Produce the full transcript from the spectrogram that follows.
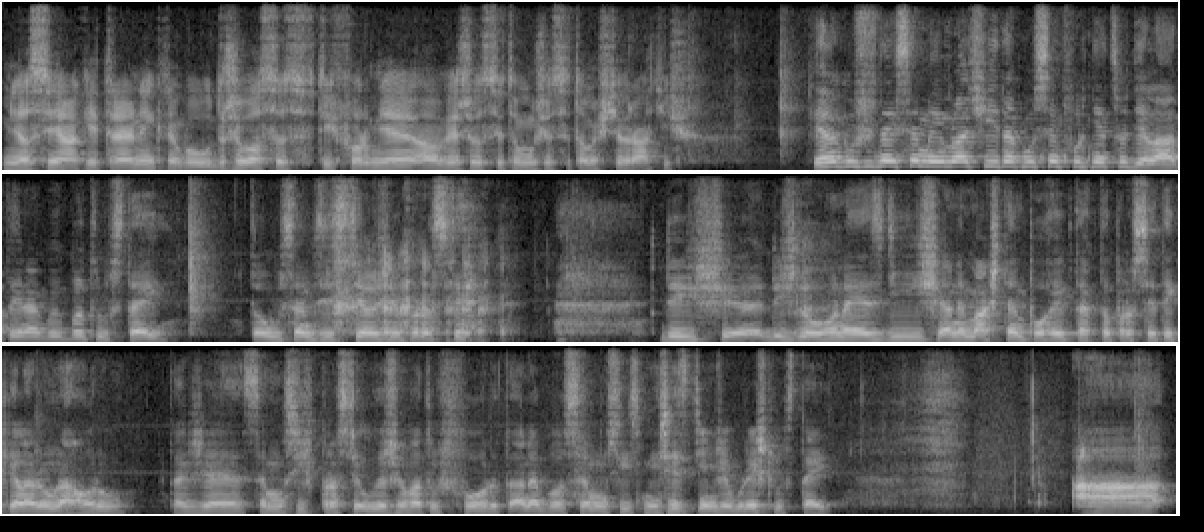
měl jsi nějaký trénink nebo udržoval se v té formě a věřil si tomu, že se tam ještě vrátíš? Jak už nejsem nejmladší, tak musím furt něco dělat, jinak bych byl tlustej. To už jsem zjistil, že prostě když, když dlouho nejezdíš a nemáš ten pohyb, tak to prostě ty kila nahoru. Takže se musíš prostě udržovat už furt, anebo se musíš smířit s tím, že budeš tlustej. A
